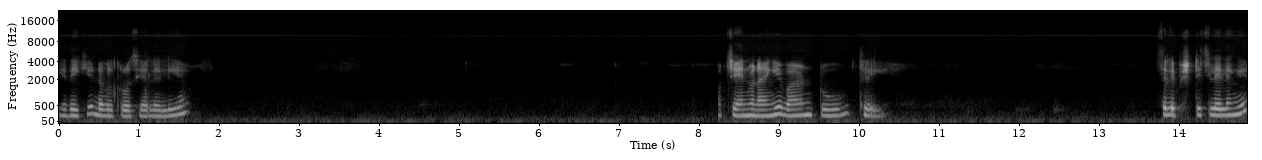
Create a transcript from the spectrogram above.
ये देखिए डबल क्रोशिया ले लिया अब चेन बनाएँगे one two three slip stitch ले लेंगे।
